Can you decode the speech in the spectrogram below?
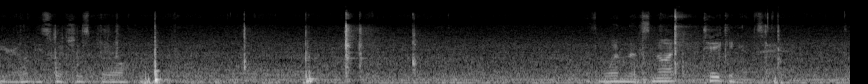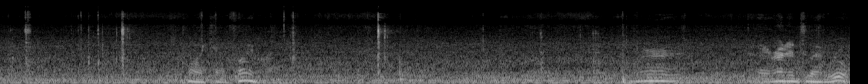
Here, let me switch this pail. With one that's not taking it. Oh, I can't find one. Where did I run into that rule?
